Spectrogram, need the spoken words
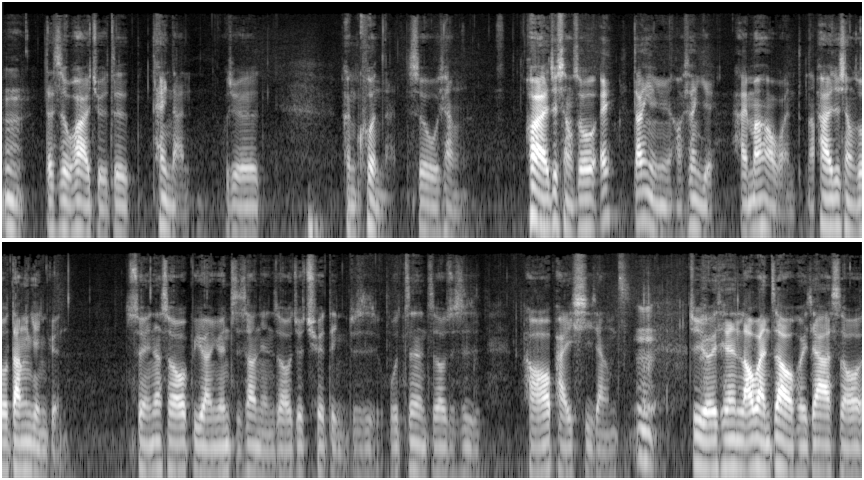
嗯，但是我后来觉得这太难，我觉得很困难，所以我想后来就想说，哎、欸，当演员好像也还蛮好玩的。后来就想说当演员，所以那时候比完《原子少年》之后，就确定就是我真的之后就是好好拍戏这样子。嗯，就有一天老板在我回家的时候，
